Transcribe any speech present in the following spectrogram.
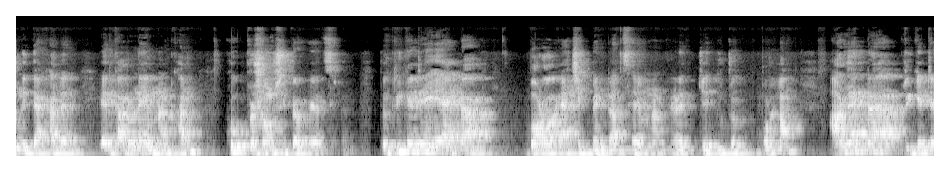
উনি দেখালেন, এর কারণে ইমরান খান খুব প্রশংসিত হয়েছিলেন। তো ক্রিকেটে এই একটা বড় অ্যাচিভমেন্ট আছে ইমরান খানের, যে দুটো বললাম। আরও একটা ক্রিকেটে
